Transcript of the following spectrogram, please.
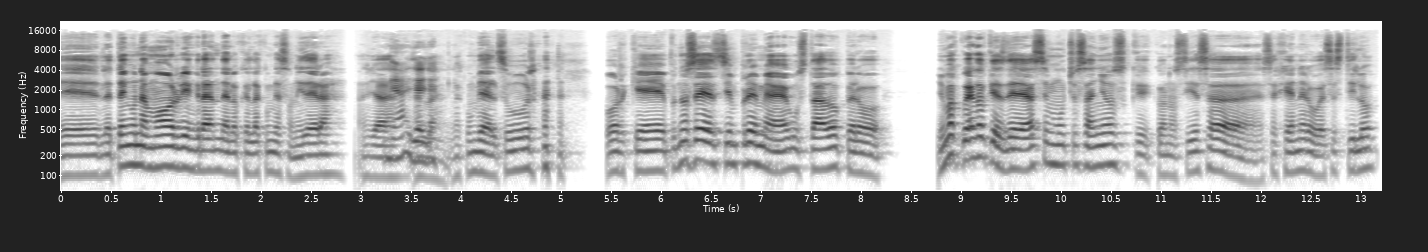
eh, le tengo un amor bien grande a lo que es la cumbia sonidera, allá, Ya, ya, la, ya. la cumbia del sur, porque, pues no sé, siempre me ha gustado, pero yo me acuerdo que desde hace muchos años que conocí esa, ese género, ese estilo,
